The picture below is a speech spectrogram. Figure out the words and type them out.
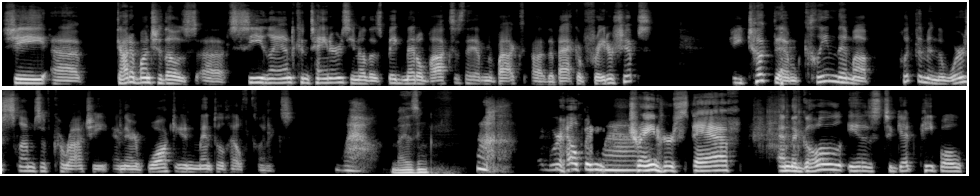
she uh, got a bunch of those uh, Sealand containers, you know, those big metal boxes they have in the box, uh, the back of freighter ships. She took them, cleaned them up, put them in the worst slums of Karachi and their walk in mental health clinics. Wow. Amazing. We're helping wow. train her staff. And the goal is to get people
